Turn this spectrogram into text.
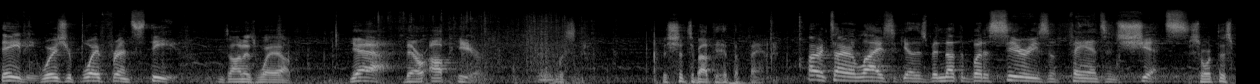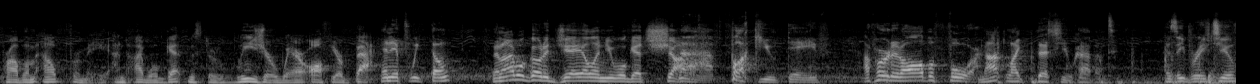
Davey, where's your boyfriend, Steve? He's on his way up. Yeah, they're up here. Listen, the shit's about to hit the fan. Our entire lives together has been nothing but a series of fans and shits. Sort this problem out for me, and I will get Mr. Leisureware off your back. And if we don't, Then I will go to jail and you will get shot. ah, fuck you, Dave. I've heard it all before. Not like this, you haven't. Has he briefed you?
